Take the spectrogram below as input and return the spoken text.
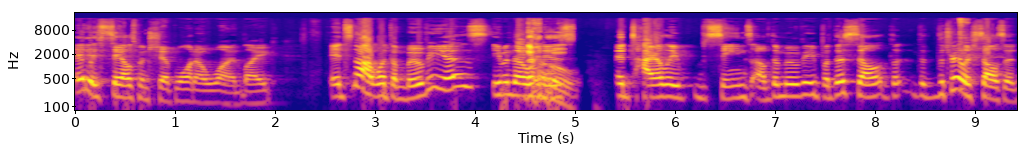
it is salesmanship 101. Like it's not what the movie is, even though it is No. Entirely scenes of the movie, but this sell the, the, the trailer sells it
